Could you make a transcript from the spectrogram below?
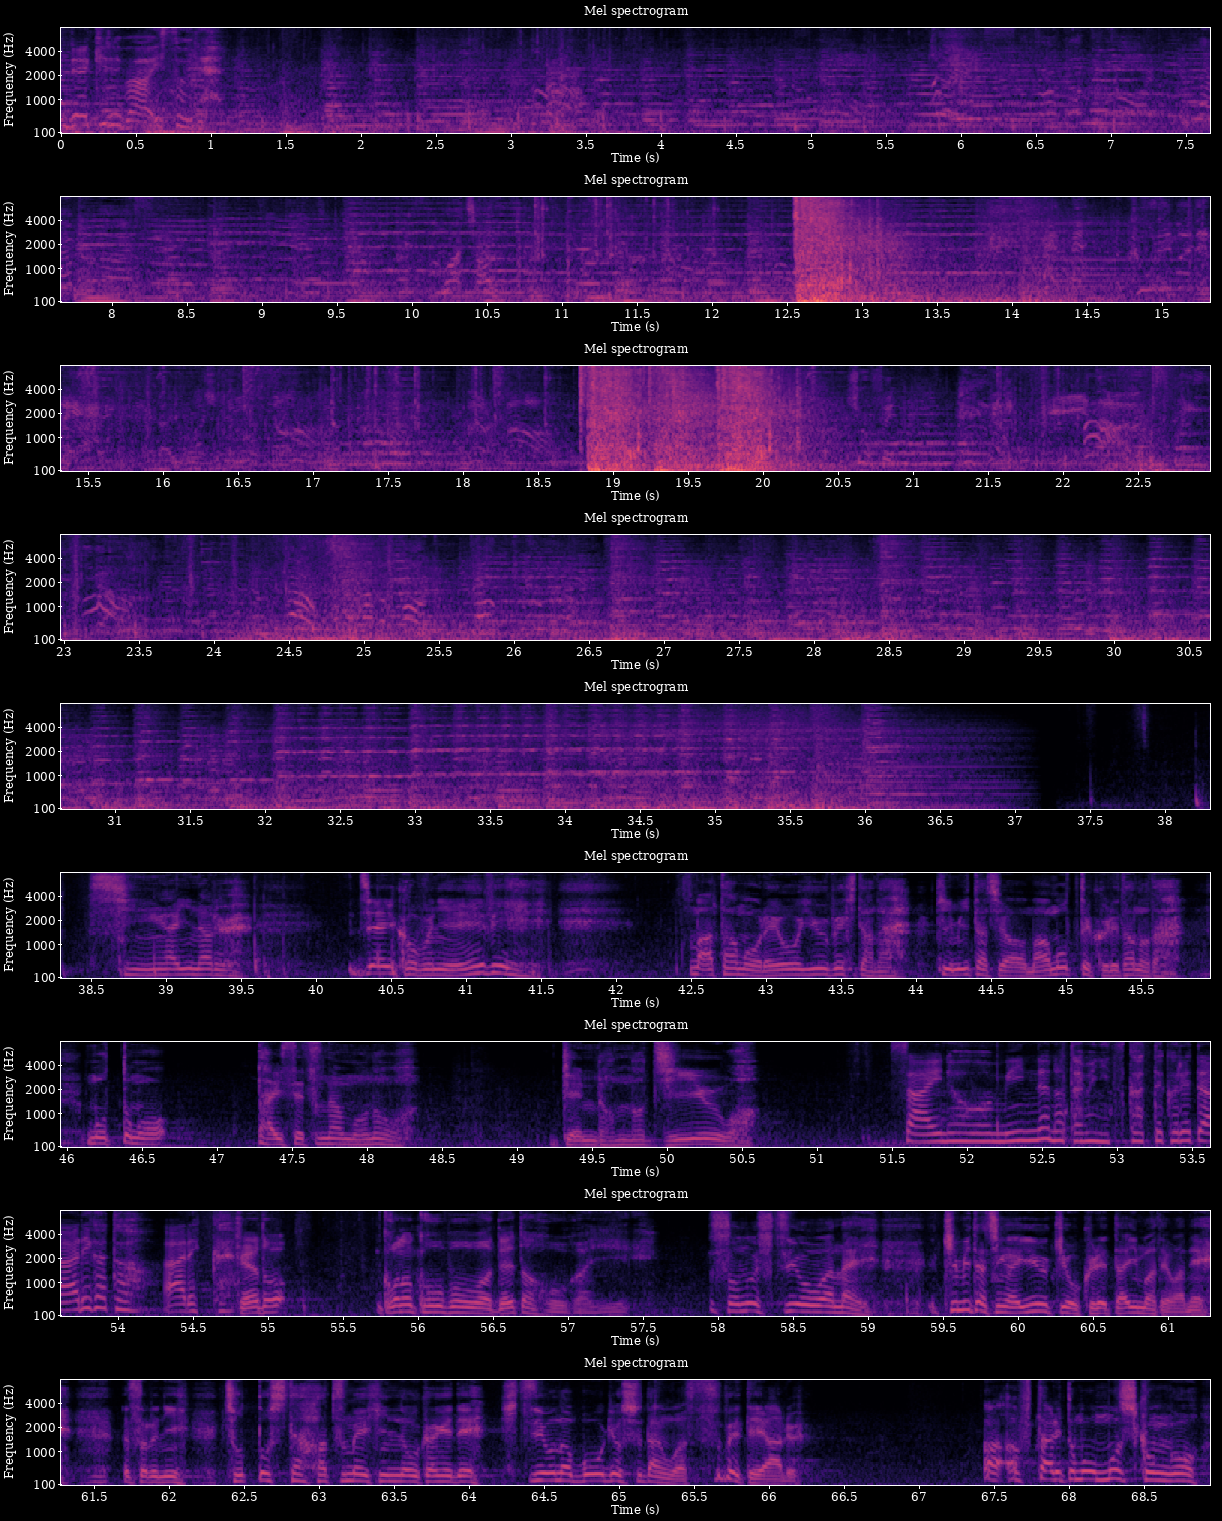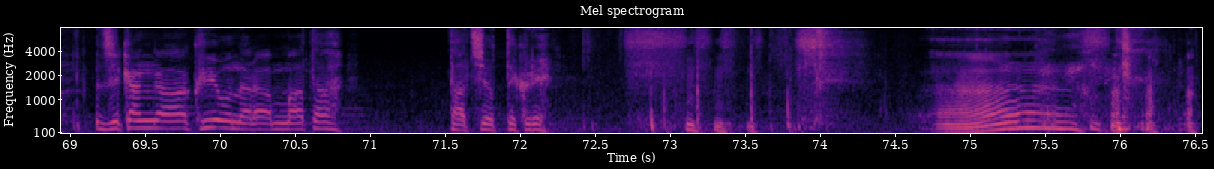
できれば急いで。親愛なるジェイコブにエビー。またも礼を言うべきだな。君たちは守ってくれたのだ。最も大切なものを。言論の自由を。才能をみんなのために使ってくれてありがとうアレック。けどこの工房は出た方がいい。その必要はない。君たちが勇気をくれた今ではね。それにちょっとした発明品のおかげで必要な防御手段は全てあるあ二人とももし今後時間が空くようならまた立ち寄ってくれ。ああ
